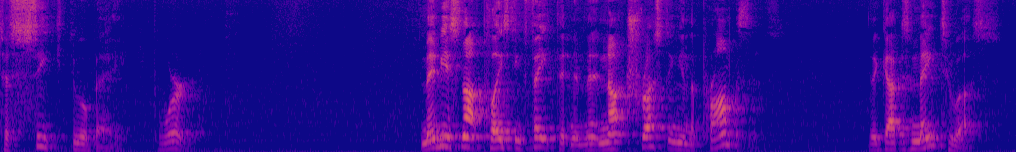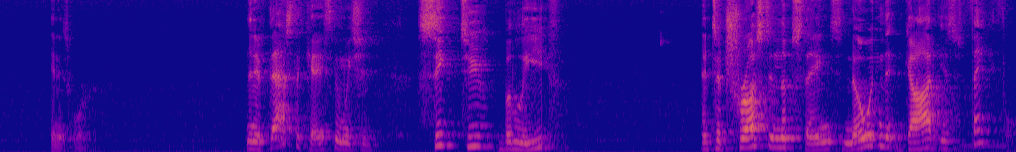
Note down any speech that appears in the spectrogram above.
to seek to obey the Word. Maybe it's not placing faith in Him and not trusting in the promises that God has made to us in His Word. And if that's the case, then we should seek to believe and to trust in those things, knowing that God is faithful.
